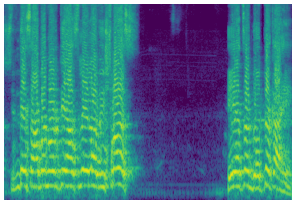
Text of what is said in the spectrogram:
शिंदे साहेबांवरती असलेला विश्वास हे याचं द्योतक आहे.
